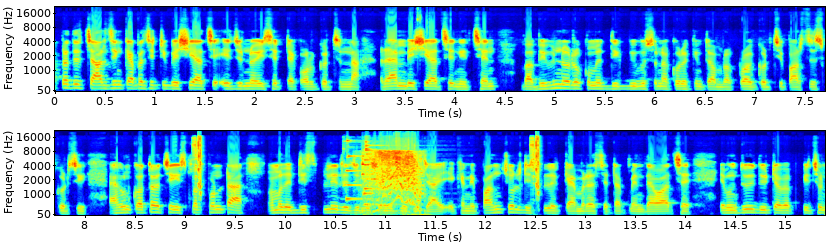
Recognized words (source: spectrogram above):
আপনাদের চার্জিং ক্যাপাসিটি বেশি আছে এই জন্য এই সেটটা ক্রয় করছেন না। র্যাম বেশি আছে, নিচ্ছেন বা বিভিন্ন রকমের দিক বিবেচনা করে কিন্তু আমরা ক্রয় করছি পারচেস করছি। এখন কথা হচ্ছে স্মার্টফোনটা আমাদের ডিসপ্লে রেজলিউশনের দিকে যায় এখানে পাঞ্চল ডিসপ্লের ক্যামেরা সেট দেওয়া আছে এবং দুই দুইটা পিছন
